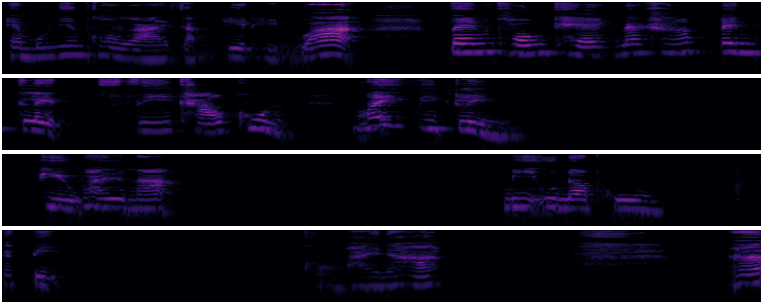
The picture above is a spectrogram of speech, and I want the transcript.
แอมโมเนียมคลอไรด์สังเกตเห็นว่า เป็นของแข็งนะคะ เป็นเกล็ดสีขาวขุ่น ไม่มีกลิ่น ผิวภาชนะ มีอุณหภูมิปกติ ขออภัยนะคะอ่า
